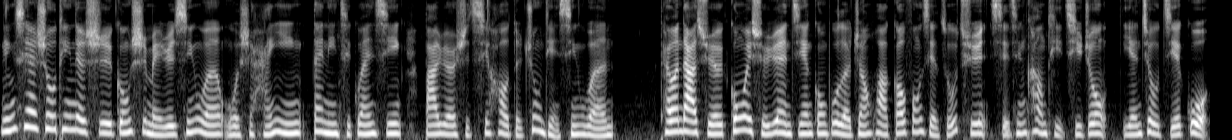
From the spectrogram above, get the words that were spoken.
您现在收听的是《公视每日新闻》，我是韩莹，带您一起关心八月二十七号的重点新闻。台湾大学公卫学院今天公布了彰化高风险族群血清抗体，其中研究结果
